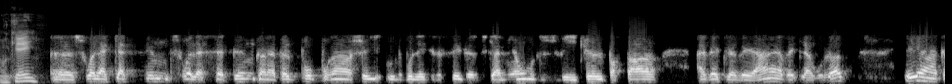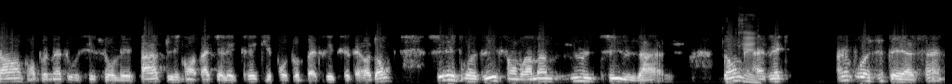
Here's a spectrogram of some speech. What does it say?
OK? euh, soit la 4 pins, soit la 7 pins qu'on appelle pour brancher au niveau de l'électricité du camion ou du véhicule porteur avec le VR, avec la roulotte. Et encore qu'on peut mettre aussi sur les pattes, les contacts électriques, les poteaux de batterie, etc. Donc, c'est des produits qui sont vraiment multi-usages. Donc, avec un produit PS1,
